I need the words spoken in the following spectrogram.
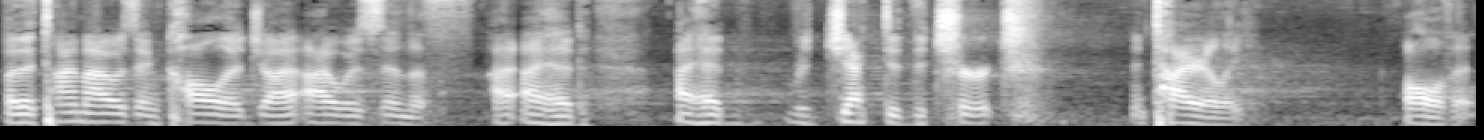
by the time I was in college, I, I was in the, I, I, had, I had rejected the church entirely, all of it,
